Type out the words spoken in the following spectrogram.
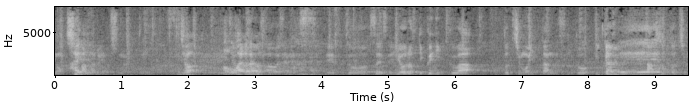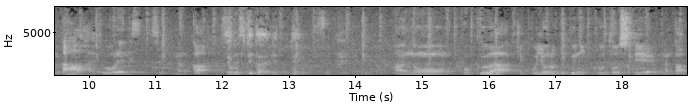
の柴原義則という。こんにちはあおはようございます。おはようございます。えっと、そうですね、ヨーロピクニックはどっちも行ったんですけど、1回目もえーあ、どっちも。ああはい。常連ですなんか、よく来ていただいてねあの僕は結構ヨーロピクニックを通してなんか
